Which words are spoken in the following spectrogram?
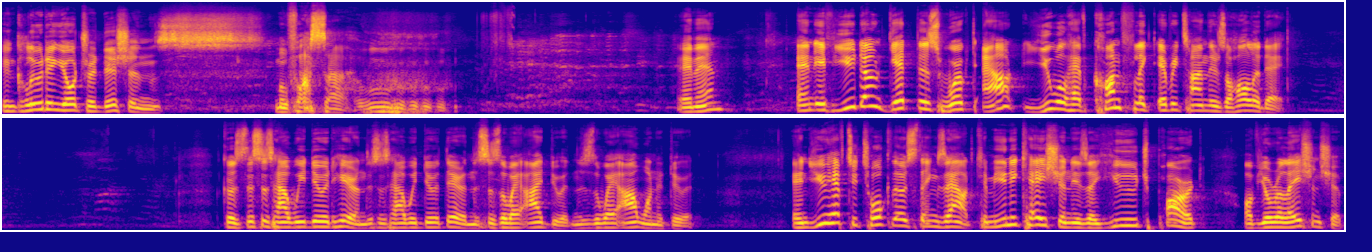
Including your traditions. Mufasa. Ooh. Amen. And if you don't get this worked out, you will have conflict every time there's a holiday because this is how we do it here, and this is how we do it there, and this is the way I do it, and this is the way I want to do it. And you have to talk those things out. Communication is a huge part of your relationship,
